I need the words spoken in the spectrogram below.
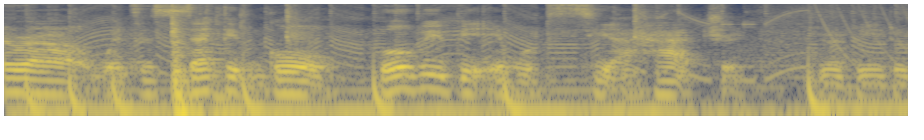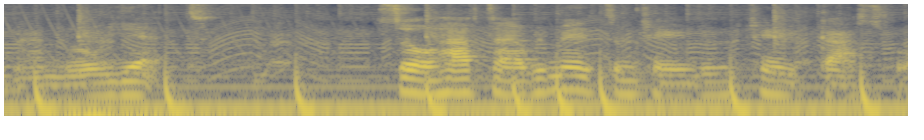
Herrera with his second goal. Will we be able to see a hat trick? Will be the man know yet. So halftime, we made some changes. We changed Castro.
